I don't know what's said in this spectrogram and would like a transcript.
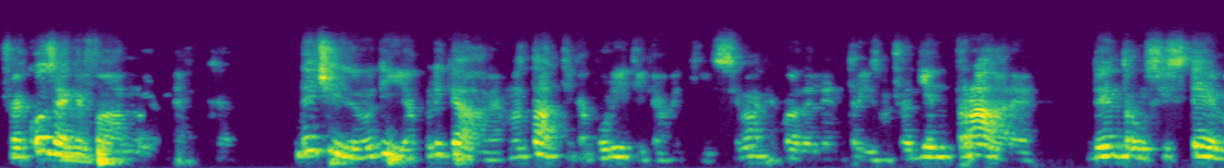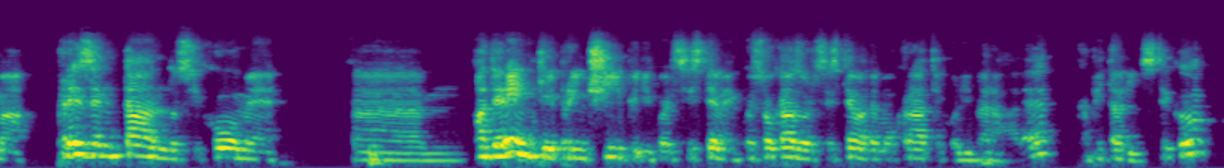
cioè cos'è che fanno i MEC? Decidono di applicare una tattica politica vecchissima, che è quella dell'entrismo, cioè di entrare dentro un sistema presentandosi come ehm, aderenti ai principi di quel sistema, in questo caso il sistema democratico liberale, capitalistico,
